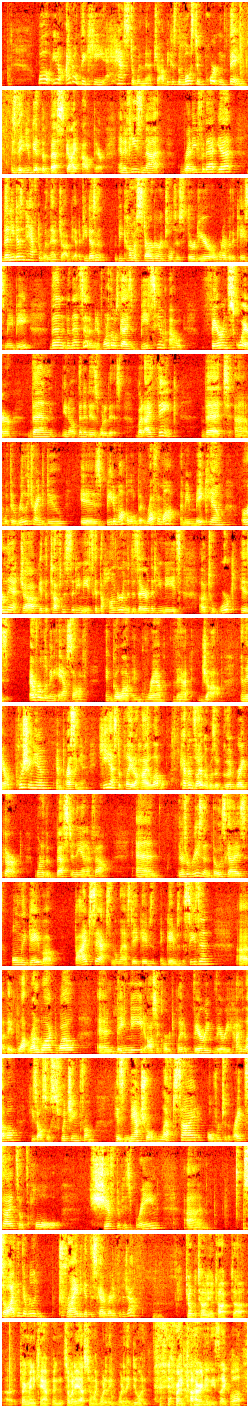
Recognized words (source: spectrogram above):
Well, you know, I don't think he has to win that job because the most important thing is that you get the best guy out there. And if he's not ready for that yet, then he doesn't have to win that job yet. If he doesn't become a starter until his third year or whatever the case may be, then then that's it. I mean, if one of those guys beats him out fair and square, then you know, then it is what it is. But I think that uh, what they're really trying to do is beat him up a little bit, rough him up. I mean, make him earn that job, get the toughness that he needs, get the hunger and the desire that he needs uh, to work his ever living ass off and go out and grab that job. And they are pushing him and pressing him. He has to play at a high level. Kevin Zeitler was a good right guard, one of the best in the NFL. And there's a reason those guys only gave up five sacks in the last eight games, games of the season. Uh, they blo- run blocked well, and they need Austin Corbett to play at a very, very high level. He's also switching from his natural left side over to the right side, so it's a whole shift of his brain. Um, so I think they're really trying to get this guy ready for the job. Joe Bitonio talked uh, uh, during minicamp, and somebody asked him like, "What are they? What are they doing, right guard?" and he's like, "Well,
